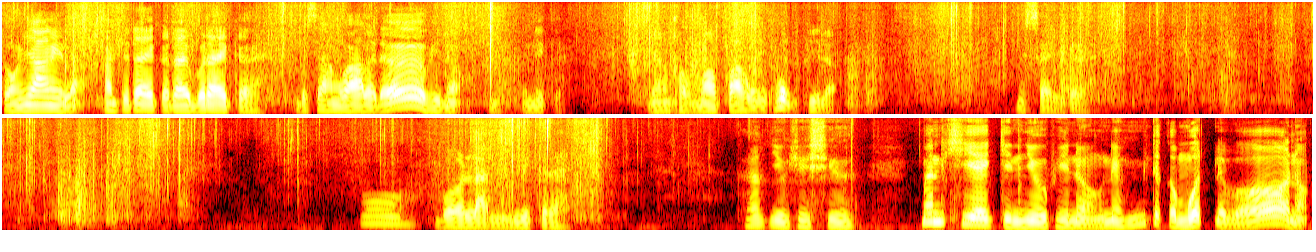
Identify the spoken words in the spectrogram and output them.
สองอย่างนี่แหละคันจะได้ก็ได้บ่ได้ก็บ่สร้างวาเลยเด้อพี่น้องอันนี้ก็อย่างเขามาปลาหุกพี่ละมาใส่กันโอ้โบราณมีแต่ได้พักอยู่ซื่อ มันเคลียกินอยู่พี่น้องเนี่ยมีแต่กระมดเลยบ่เนาะ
